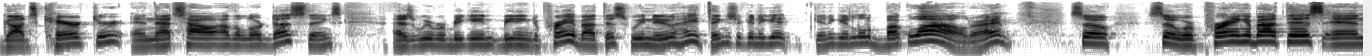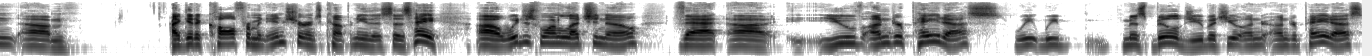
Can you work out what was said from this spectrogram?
God's character and that's how, how the Lord does things, as we were begin, beginning to pray about this, we knew, hey, things are going to get going to get a little buck wild, right? So, so we're praying about this, and um, I get a call from an insurance company that says, hey, uh, we just want to let you know that uh, you've underpaid us. We we misbilled you, but you under, underpaid us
